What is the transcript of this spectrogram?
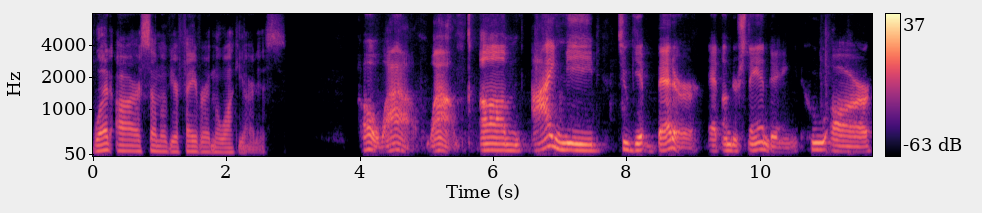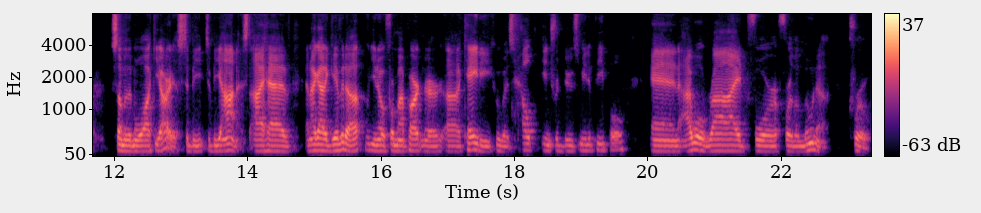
What are some of your favorite Milwaukee artists? Oh wow, wow. Um, I need to get better at understanding who are some of the Milwaukee artists. To be to be honest, I have, and I got to give it up, you know, for my partner uh, Katie, who has helped introduce me to people, and I will ride for for the Luna crew,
